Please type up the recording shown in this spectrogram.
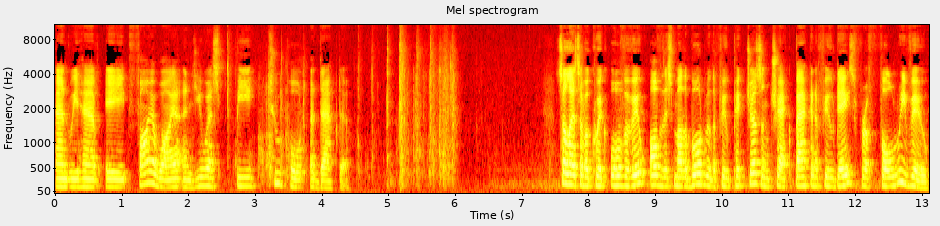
and we have a FireWire and USB 2-port adapter. So let's have a quick overview of this motherboard with a few pictures and check back in a few days for a full review.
